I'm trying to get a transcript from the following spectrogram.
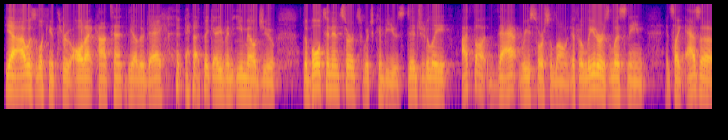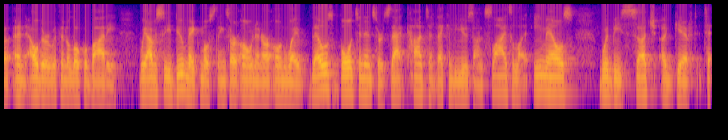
Yeah, I was looking through all that content the other day, and I think I even emailed you the bulletin inserts, which can be used digitally. I thought that resource alone, if a leader is listening, it's like as a, an elder within a local body, we obviously do make most things our own in our own way. Those bulletin inserts, that content that can be used on slides, a lot, emails, would be such a gift to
